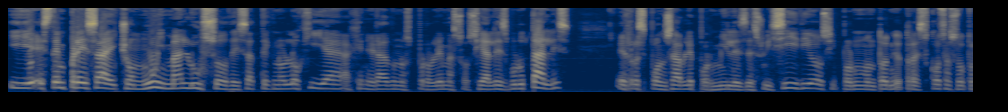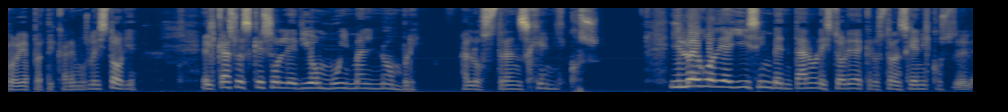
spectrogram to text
Y esta empresa ha hecho muy mal uso de esa tecnología, ha generado unos problemas sociales brutales, es responsable por miles de suicidios y por un montón de otras cosas, otro día platicaremos la historia. El caso es que eso le dio muy mal nombre a los transgénicos. Y luego de allí se inventaron la historia de que los transgénicos eh,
